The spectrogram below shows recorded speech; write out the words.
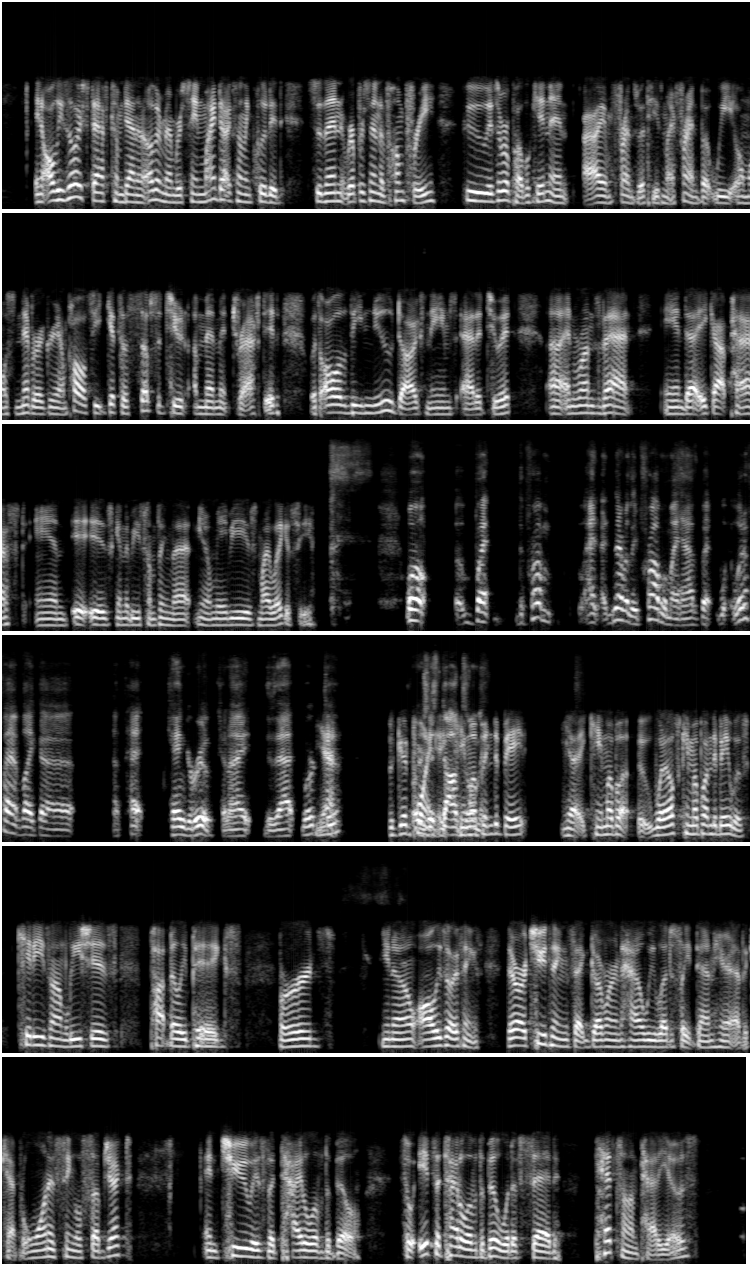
And all these other staff come down and other members saying, my dog's not included. So then Representative Humphrey, who is a Republican and I am friends with, he's my friend, but we almost never agree on policy, gets a substitute amendment drafted with all of the new dogs' names added to it uh, and runs that and uh, it got passed and it is going to be something that you know maybe is my legacy Well, but the problem, I, not really a problem I have, but wh- what if I have like a a pet kangaroo? Can I? Does that work Yeah. too? a good point it came up in debate yeah it came up uh, what else came up on debate was kitties on leashes potbelly pigs birds you know all these other things there are two things that govern how we legislate down here at the capitol one is single subject and two is the title of the bill so if the title of the bill would have said pets on patios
